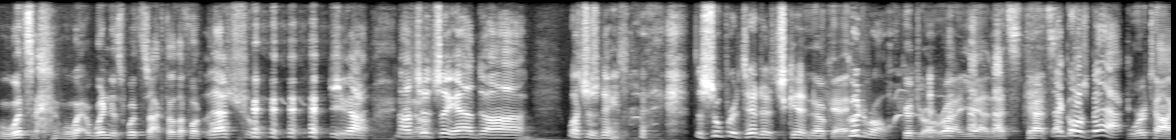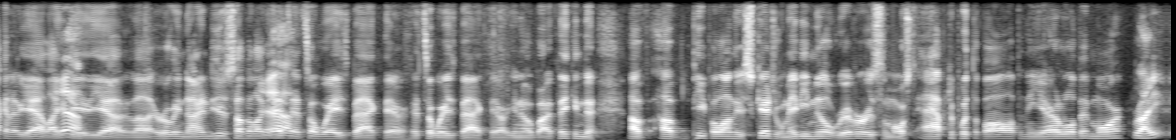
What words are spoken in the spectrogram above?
What's when does Woodstock throw the football? That's true. Yeah, know, not you know? since they had uh, what's his name, the superintendent's kid. Okay. Goodrow. Goodrow, right? Yeah, that's that's. That goes back. We're talking, yeah, like Yeah. yeah, yeah uh, early '90s or something like Yeah. that. That's a ways back there. It's a ways back there, you know. But I'm thinking that of of people on their schedule, maybe Mill River is the most apt to put the ball up in the air a little bit more. Right.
